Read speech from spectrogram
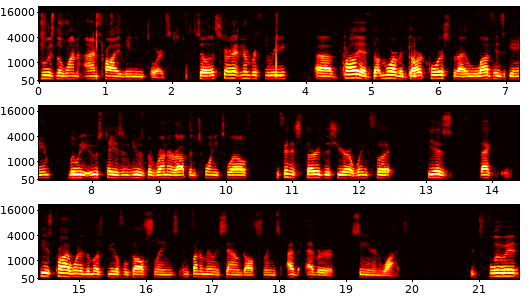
who is the one I'm probably leaning towards. So let's start at number three. Uh, probably a more of a dark horse, but I love his game. Louis Oosthuizen, he was the runner-up in 2012. He finished third this year at Winged Foot. He is that he is probably one of the most beautiful golf swings and fundamentally sound golf swings I've ever seen and watched. It's fluid,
